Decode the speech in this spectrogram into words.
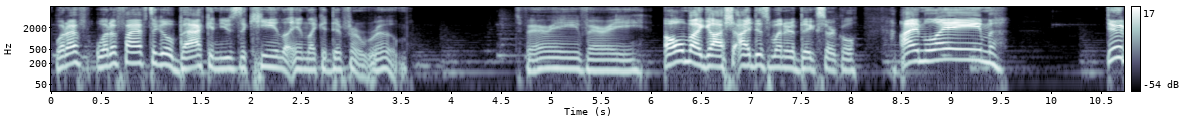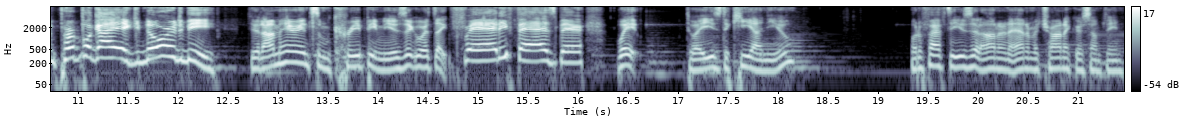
What if what if I have to go back and use the key in, in like a different room? Very, very... Oh my gosh, I just went in a big circle. I'm lame! Dude, purple guy ignored me! Dude, I'm hearing some creepy music where it's like, Freddy Fazbear. Wait, do I use the key on you? What if I have to use it on an animatronic or something?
